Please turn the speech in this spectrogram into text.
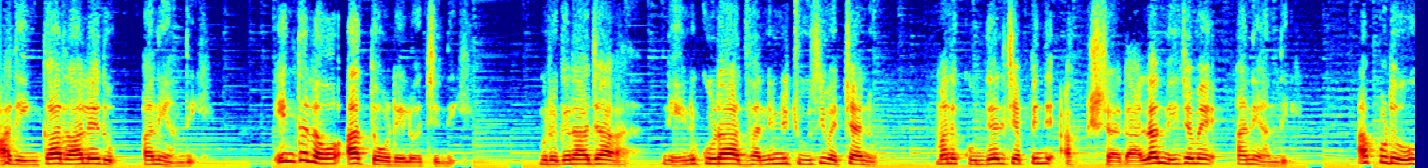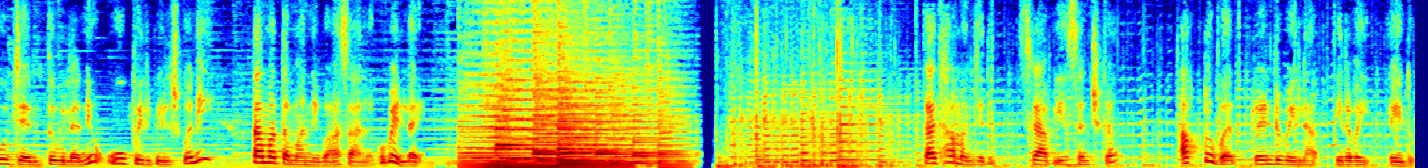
అది ఇంకా రాలేదు అని అంది. ఇంతలో ఆ తోడేలు వచ్చింది. మృగరాజా నేను కూడా ఆ ధ్వనిని చూసి వచ్చాను. మన కుందేలు చెప్పింది అక్షరాల నిజమే అని అంది. అప్పుడు జంతువులన్నీ ఊపిరి పీల్చుకొని తమ తమ నివాసాలకు వెళ్ళాయి. కథామంజరి శ్రావ్య సంచిక అక్టోబర్ రెండు వేల ఇరవై ఐదు.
